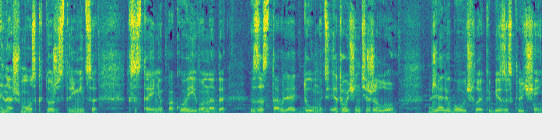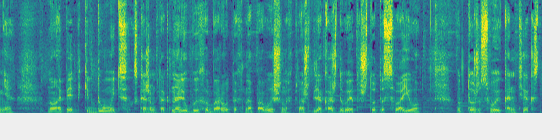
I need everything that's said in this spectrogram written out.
И наш мозг тоже стремится к состоянию покоя. Его надо заставлять думать. Это очень тяжело для любого человека без исключения. Но, опять-таки, думать, скажем так, на любых оборотах, на повышенных, потому что для каждого это что-то свое. Вот тоже свой контекст.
